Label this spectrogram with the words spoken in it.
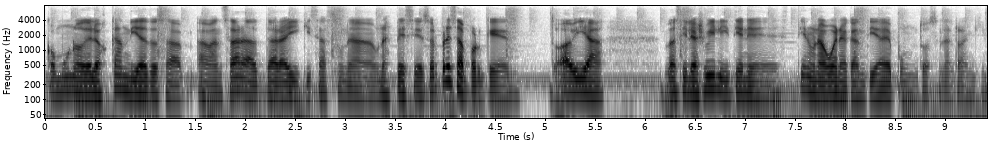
como uno de los candidatos a, avanzar, a dar ahí quizás una, especie de sorpresa, porque todavía Basilashvili tiene, tiene una buena cantidad de puntos en el ranking.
